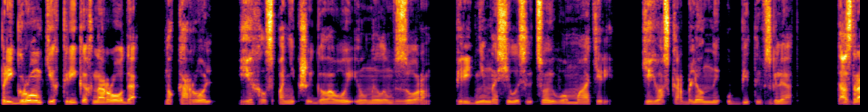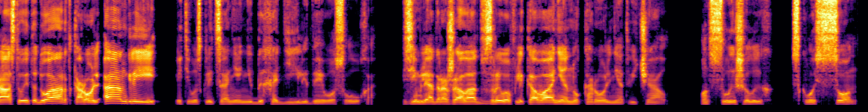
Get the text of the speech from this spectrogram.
при громких криках народа. Но король ехал с поникшей головой и унылым взором. Перед ним носилось лицо его матери, ее оскорбленный убитый взгляд. «Да здравствует Эдуард, король Англии!» Эти восклицания не доходили до его слуха. Земля дрожала от взрывов ликования, но король не отвечал. Он слышал их сквозь сон,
